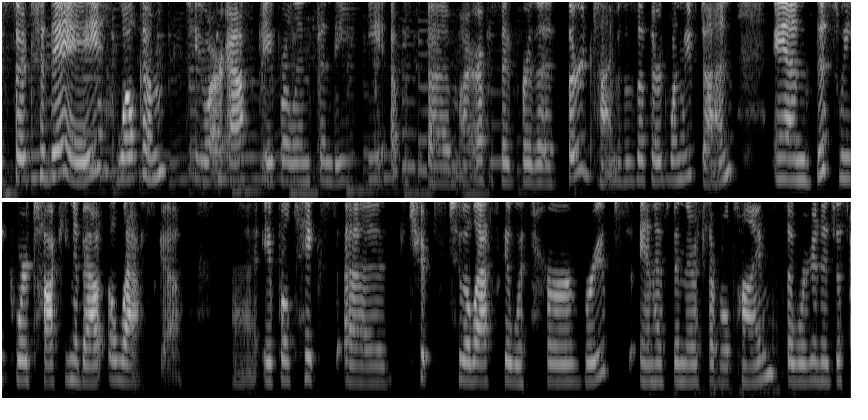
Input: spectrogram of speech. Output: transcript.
so today, welcome to our Ask April and Cindy episode, um, our episode for the third time. This is the third one we've done, and this week we're talking about Alaska. Uh, April takes uh, trips to Alaska with her groups and has been there several times. So we're going to just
